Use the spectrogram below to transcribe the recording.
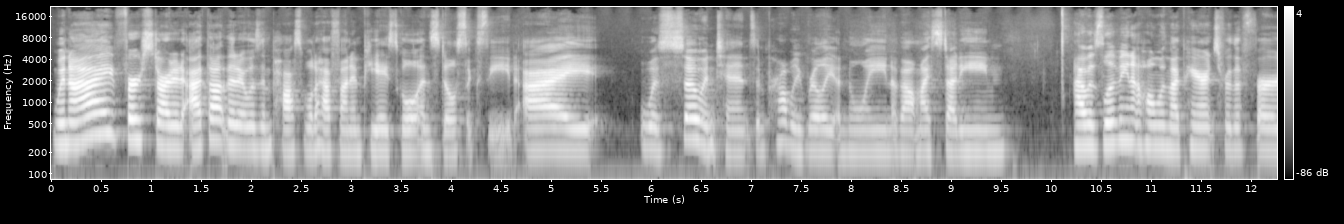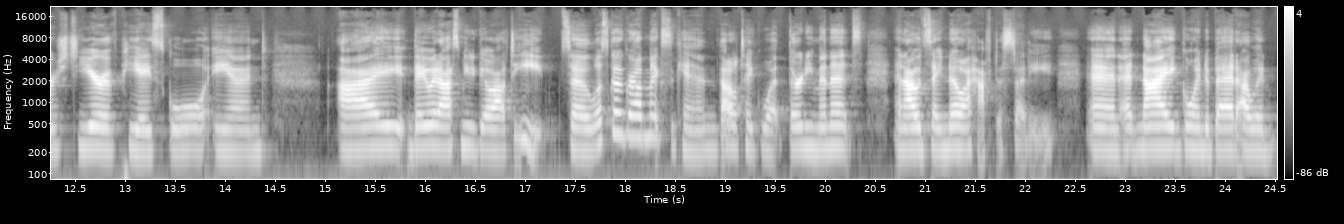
When I first started, I thought that it was impossible to have fun in PA school and still succeed. I was so intense and probably really annoying about my studying. I was living at home with my parents for the first year of PA school and I they would ask me to go out to eat. So let's go grab Mexican. That'll take what 30 minutes, and I would say no, I have to study. And at night, going to bed, I would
